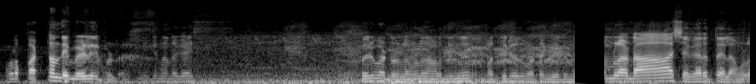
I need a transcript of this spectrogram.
നമ്മുടെ പട്ടം തേ മേളിൽ നിൽപ്പുണ്ട് നിൽക്കുന്നുണ്ട് കൈ ഒരു വട്ടമുള്ളൂ നമ്മൾ നാളെ നിന്ന് പത്തിരുപത് വട്ടം കയറ്റുന്നു നമ്മളാണ്ട് ആ ശകരത്തല്ല നമ്മൾ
